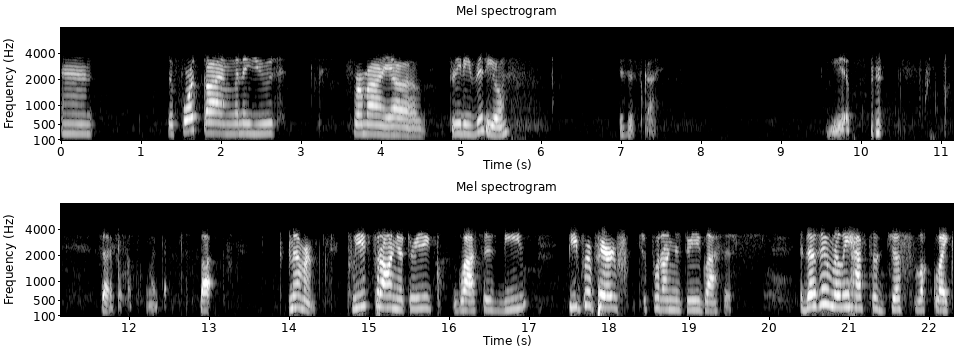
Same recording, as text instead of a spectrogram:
And the fourth guy I'm going to use for my uh, 3D video is this guy. Yep. Sorry for like that. But remember, please put on your 3D glasses. Be be prepared to put on your 3D glasses. It doesn't really have to just look like.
